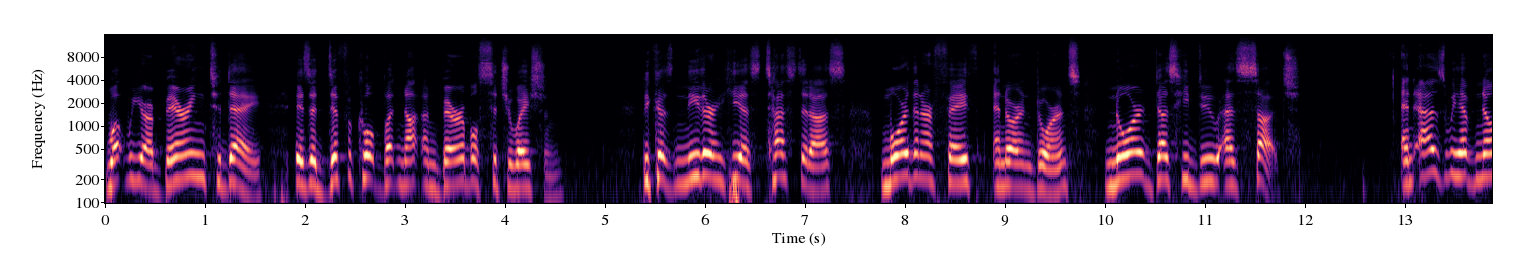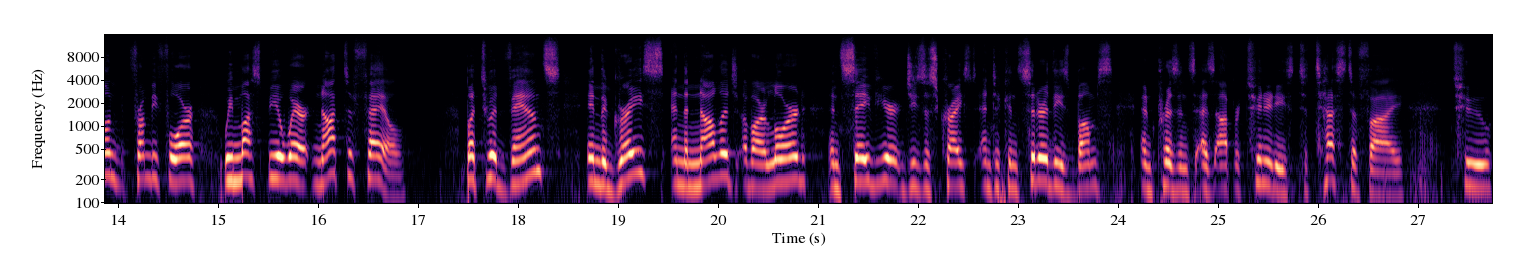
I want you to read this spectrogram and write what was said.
What we are bearing today is a difficult but not unbearable situation because neither he has tested us more than our faith and our endurance, nor does he do as such. And as we have known from before, we must be aware not to fail, but to advance in the grace and the knowledge of our Lord and Savior Jesus Christ, and to consider these bumps and prisons as opportunities to testify to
